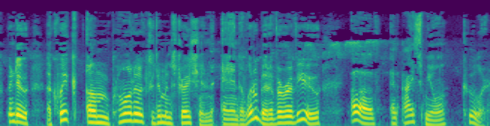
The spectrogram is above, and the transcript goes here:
I'm going to do a quick um, product demonstration and a little bit of a review of an IceMule cooler.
